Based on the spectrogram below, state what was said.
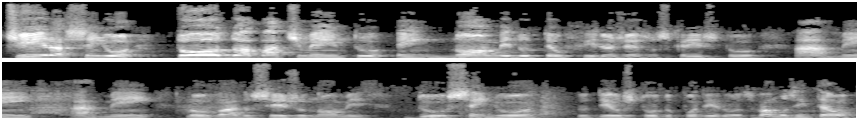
Tira, Senhor, todo abatimento em nome do teu filho Jesus Cristo. Amém. Amém. Louvado seja o nome do Senhor, do Deus Todo-Poderoso. Vamos então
